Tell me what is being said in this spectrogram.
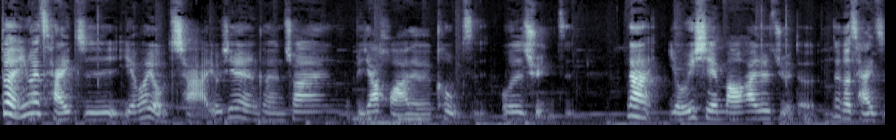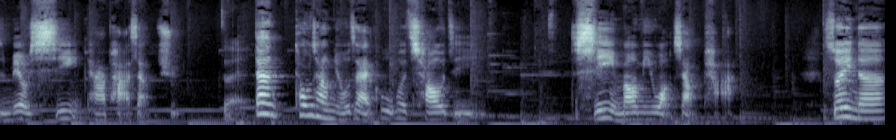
对，因为材质也会有差，有些人可能穿比较滑的裤子或者裙子。那有一些猫，它就觉得那个材质没有吸引它爬上去。对，但通常牛仔裤会超级吸引猫咪往上爬。所以呢，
